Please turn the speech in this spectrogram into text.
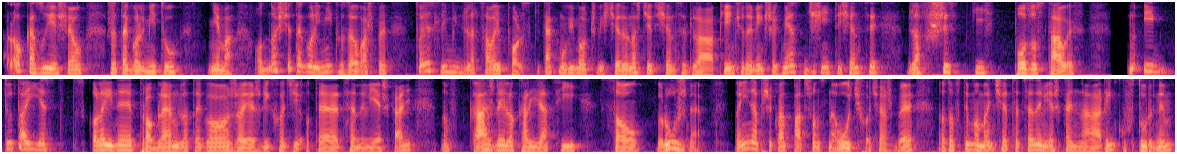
Ale okazuje się, że tego limitu nie ma. Odnośnie tego limitu, zauważmy, to jest limit dla całej Polski. Tak, mówimy oczywiście 11 tysięcy dla pięciu największych miast, 10 tysięcy dla wszystkich pozostałych. No i tutaj jest kolejny problem, dlatego że jeżeli chodzi o te ceny mieszkań, no w każdej lokalizacji są różne. No i na przykład patrząc na Łódź chociażby, no to w tym momencie te ceny mieszkań na rynku wtórnym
